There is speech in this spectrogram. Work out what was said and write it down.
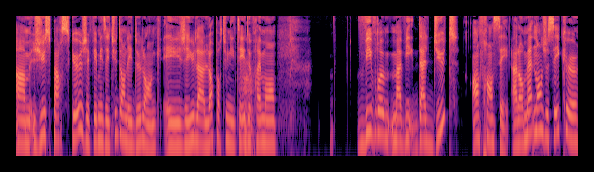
um, juste parce que j'ai fait mes études dans les deux langues et j'ai eu l'opportunité de vraiment vivre ma vie d'adulte en français. Alors maintenant, je sais que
